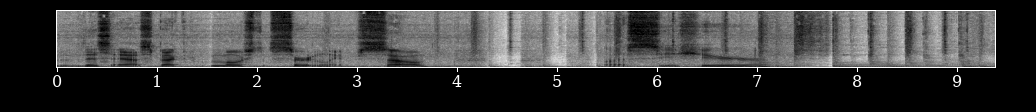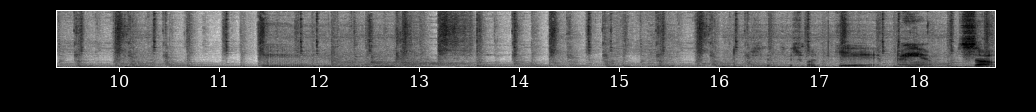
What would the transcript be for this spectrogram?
this aspect most certainly. So let's see here. this one? Yeah, bam. So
